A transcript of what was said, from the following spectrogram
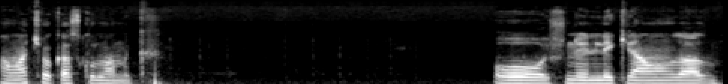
Ama çok az kullandık. Oo, şunun elindekini almamız lazım.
